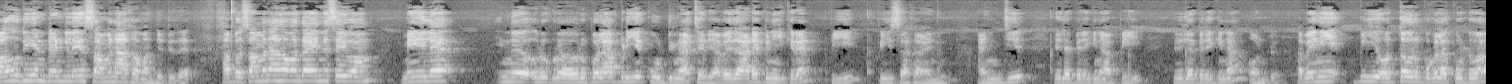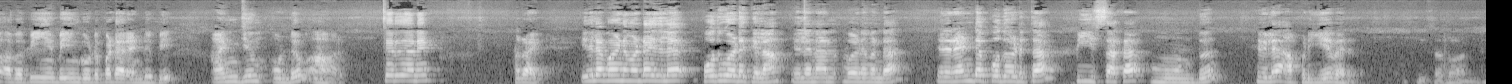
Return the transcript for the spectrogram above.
பகுதியின் ரெண்டுலேயும் சமனாக வந்துட்டுது. அப்போ சமனாக வந்தால் என்ன செய்வோம்? மேலே இந்த ஒரு ஒரு போல அப்படியே கூட்டினா சரி. அப்போ இதை அடைப்பு நீக்கிறேன். பி பீசக அஞ்சு இதில் பெருக்கினா பி இதில் பெருக்கினா ஒன்று. அப்போ இனி பி ஒத்த உறுப்புகளை கூட்டுவோம். அப்போ பியும் பியும் கூட்டுப்பட்டா ரெண்டு பி அஞ்சும் ஒன்றும் ஆறு. சரிதானே? ரைட் இதில் வேணுமெண்டா இதில் பொது எடுக்கலாம். இதில் நான் வேணுமெண்டா. இதில் ரெண்ட பொது எடுத்தால் பீஸாக மூன்று. இதில் அப்படியே வருது பீஸாக வந்து.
